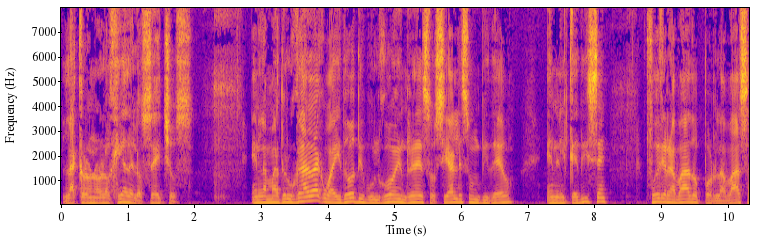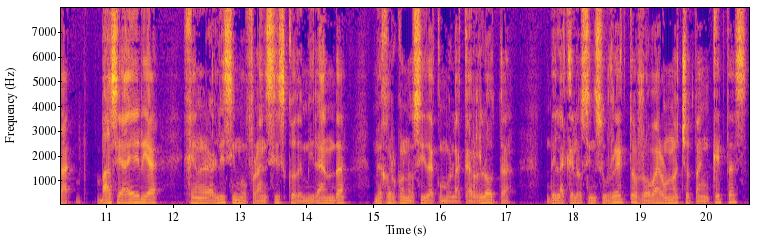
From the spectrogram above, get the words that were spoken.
La cronología de los hechos. En la madrugada Guaidó divulgó en redes sociales un video en el que dice fue grabado por la base, base aérea Generalísimo Francisco de Miranda, mejor conocida como la Carlota, de la que los insurrectos robaron ocho tanquetas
